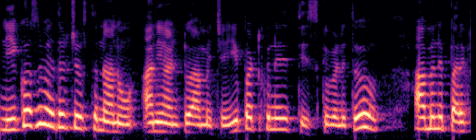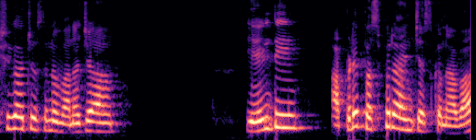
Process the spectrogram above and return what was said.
నీకోసం ఎదురు చూస్తున్నాను అని అంటూ ఆమె చెయ్యి పట్టుకుని తీసుకువెళుతూ ఆమెను పరీక్షగా చూసిన వనజ ఏంటి? అప్పుడే పసుపు రాయించేసుకున్నావా?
